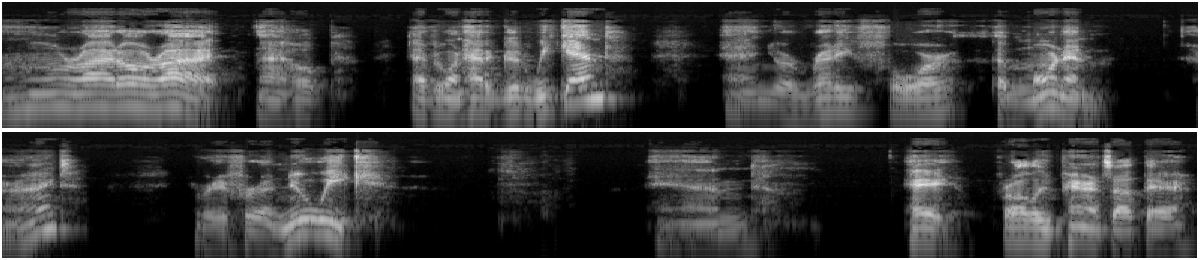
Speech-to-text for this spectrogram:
All right, all right. I hope everyone had a good weekend and you're ready for the morning. All right, you're ready for a new week. And hey, for all you parents out there,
